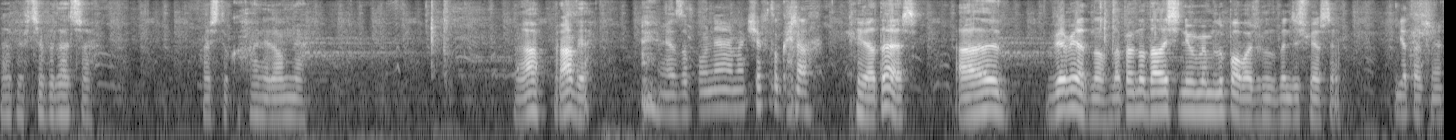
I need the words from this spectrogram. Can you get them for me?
Najpierw cię wyleczę. Chodź tu, kochanie, do mnie. A, prawie. Ja zapomniałem jak się w to gra. Ja też. Ale wiem jedno, na pewno dalej się nie umiem lupować, więc będzie śmiesznie. Ja też nie.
